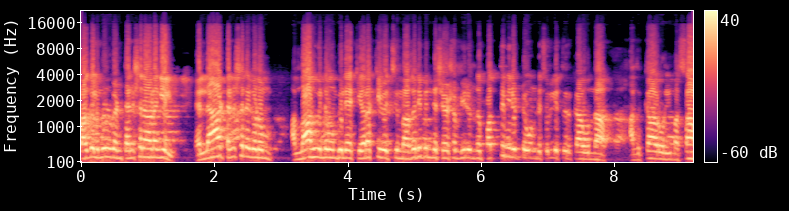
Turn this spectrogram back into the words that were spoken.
പകൽ മുഴുവൻ ടെൻഷനാണെങ്കിൽ എല്ലാ ടെൻഷനുകളും അള്ളാഹുവിന്റെ മുമ്പിലേക്ക് ഇറക്കി വെച്ച് മകരിബിന്റെ ശേഷം ഇരുന്ന് പത്ത് മിനിറ്റ് കൊണ്ട് ചൊല്ലി തീർക്കാവുന്ന അദ്കാറുൽ മസാ.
